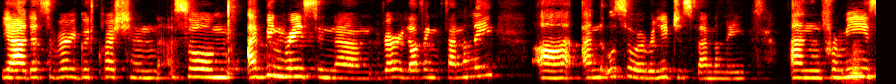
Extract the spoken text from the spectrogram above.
Yeah, that's a very good question. So um, I've been raised in a very loving family uh, and also a religious family, and for me. Mm-hmm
